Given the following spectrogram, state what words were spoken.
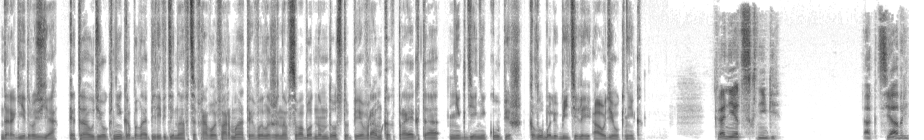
Дорогие друзья, эта аудиокнига была переведена в цифровой формат и выложена в свободном доступе в рамках проекта «Нигде не купишь» Клуба любителей аудиокниг. Конец книги. Октябрь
